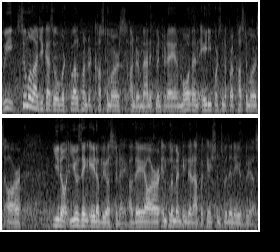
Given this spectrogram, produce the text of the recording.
We, Sumo Logic has over 1,200 customers under management today, and more than 80% of our customers are you know, using AWS today. They are implementing their applications within AWS.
